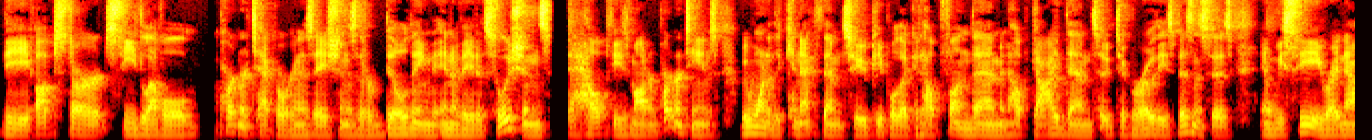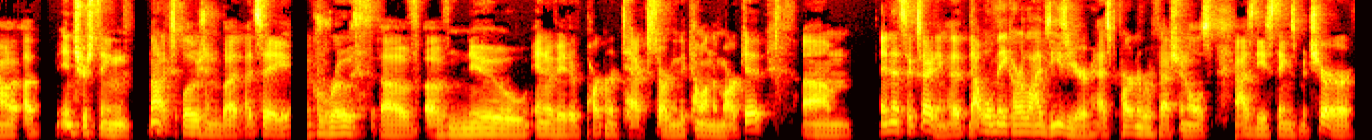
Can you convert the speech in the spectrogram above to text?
the upstart seed level partner tech organizations that are building the innovative solutions to help these modern partner teams. We wanted to connect them to people that could help fund them and help guide them to, to grow these businesses. And we see right now a interesting, not explosion, but I'd say growth of, of new innovative partner tech starting to come on the market. Um, and that's exciting. That will make our lives easier as partner professionals as these things mature.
